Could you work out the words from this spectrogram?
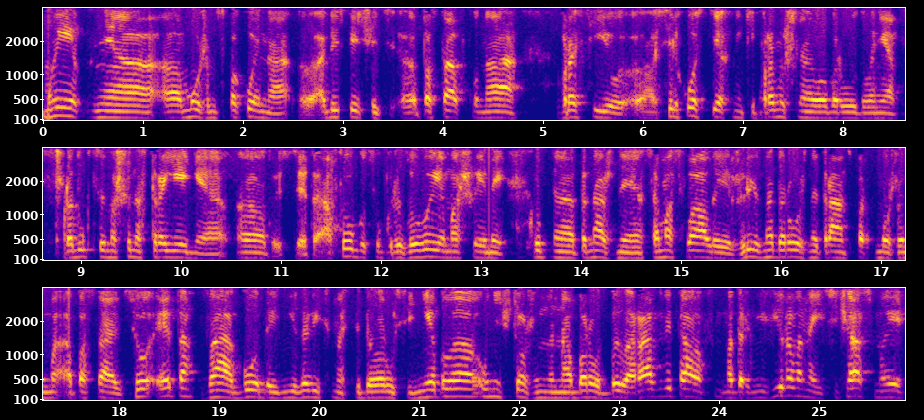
мы э, э, можем спокойно обеспечить поставку на в Россию э, сельхозтехники, промышленного оборудования, продукции машиностроения, э, то есть это автобусы, грузовые машины, крупнотоннажные самосвалы, железнодорожный транспорт можем поставить. Все это за годы независимости Беларуси не было уничтожено, наоборот, было развито, модернизировано, и сейчас мы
